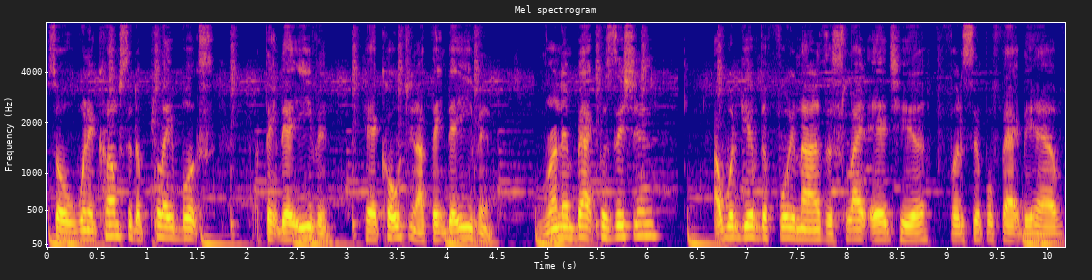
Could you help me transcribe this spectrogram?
So when it comes to the playbooks, I think they're even. Head coaching, I think they're even. Running back position, I would give the 49ers a slight edge here for the simple fact they have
